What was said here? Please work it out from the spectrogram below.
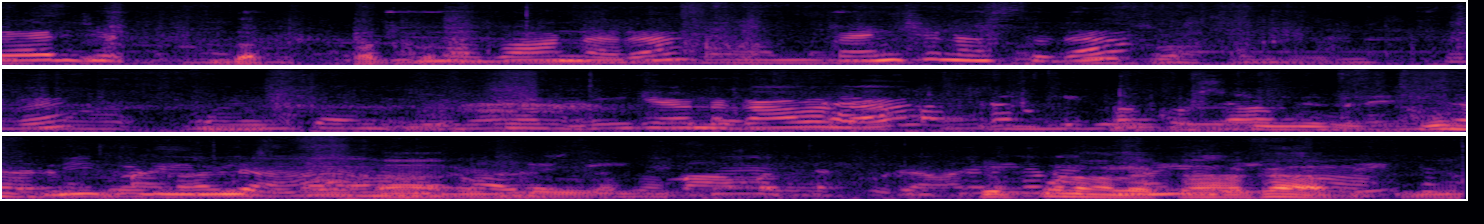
పేరు చెప్పు. బాగున్నారా? పెన్షన్ వస్తుందా? సరే. ఇంకేమైనా కావాలా? ఇల్లా చెప్పున్నాను కాక నేను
